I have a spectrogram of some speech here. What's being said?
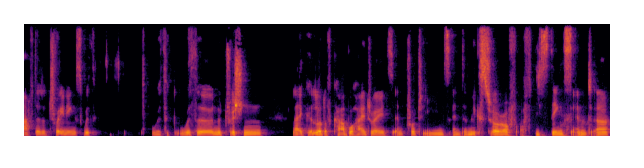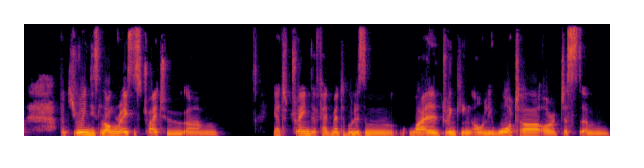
after the trainings with with with a nutrition like a lot of carbohydrates and proteins and a mixture of, of these things. And uh, but during these long races try to um, yeah to train the fat metabolism while drinking only water or just um,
